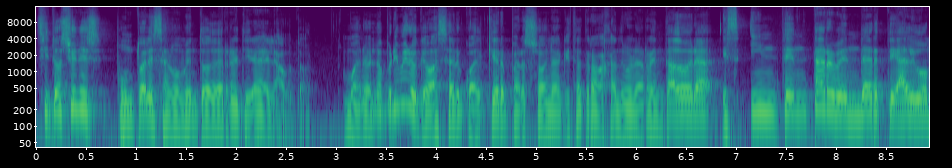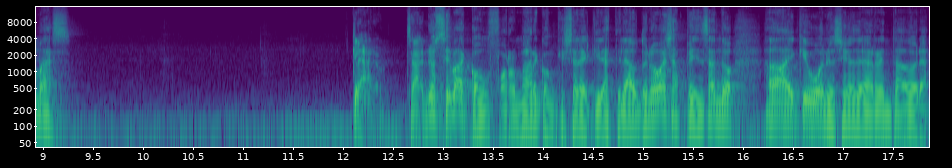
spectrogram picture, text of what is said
Situaciones puntuales al momento de retirar el auto. Bueno, lo primero que va a hacer cualquier persona que está trabajando en una rentadora es intentar venderte algo más. Claro, o sea, no se va a conformar con que ya le alquilaste el auto. No vayas pensando, ay, qué bueno el señor de la rentadora.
